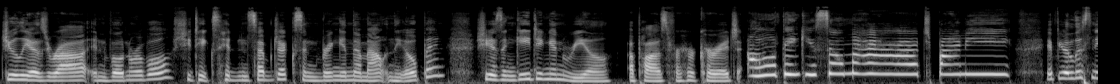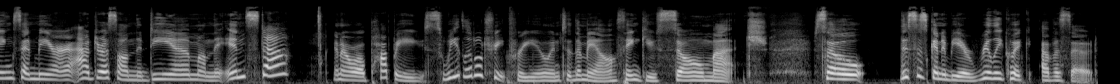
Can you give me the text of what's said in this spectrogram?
Julia is raw and vulnerable. She takes hidden subjects and bringing them out in the open. She is engaging and real. A pause for her courage. Oh, thank you so much, Bonnie. If you're listening, send me your address on the DM on the Insta and I will pop a sweet little treat for you into the mail. Thank you so much. So, this is going to be a really quick episode.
